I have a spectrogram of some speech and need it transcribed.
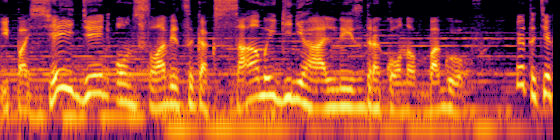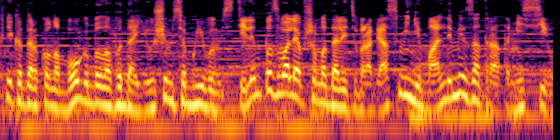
И по сей день он славится как самый гениальный из драконов-богов. Эта техника Дракона-бога была выдающимся боевым стилем, позволявшим одолеть врага с минимальными затратами сил.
